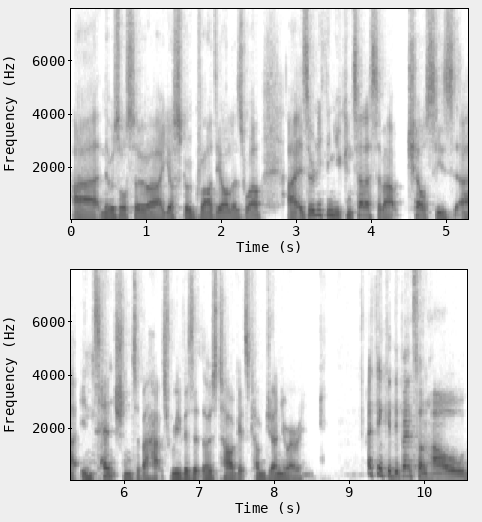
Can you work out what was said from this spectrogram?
Uh, and there was also uh, Josko Gvardiol as well. Uh, is there anything you can tell us about Chelsea's uh, intention to perhaps revisit those targets come January? I think it depends on how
